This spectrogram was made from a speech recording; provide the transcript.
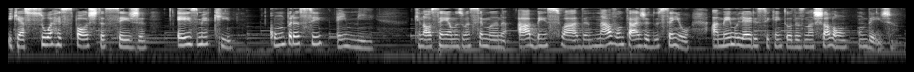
E que a sua resposta seja: Eis-me aqui, cumpra-se em mim. Que nós tenhamos uma semana abençoada na vontade do Senhor. Amém, mulheres? Fiquem todas na Shalom. Um beijo.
